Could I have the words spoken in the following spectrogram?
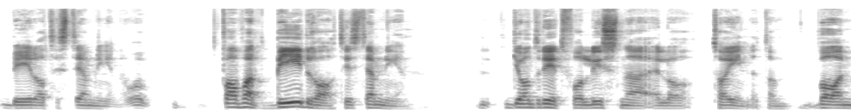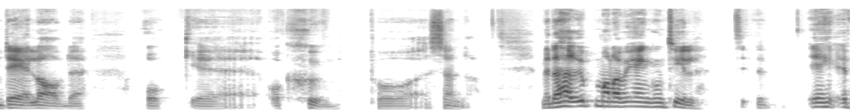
bidrar till stämningen. Och framförallt bidra till stämningen. Gå inte dit för att lyssna eller ta in, utan var en del av det och, eh, och sjung på söndag. Men det här uppmanar vi en gång till. Eh, en,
